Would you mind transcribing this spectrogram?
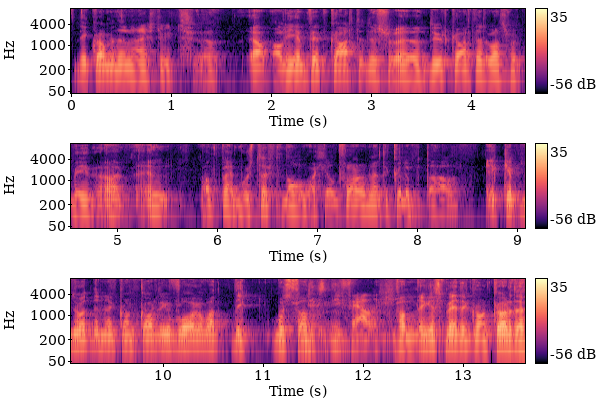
Die kwam in de Nice Street. Eh, ja, alleen VIP-kaarten, dus eh, duurkaarten, daar was wat mee. Eh, en, want wij moesten nog wat geld vragen om dat te kunnen betalen. Ik heb nooit in een Concorde gevlogen, want ik moest van, Dat is niet veilig. van dinges met de Concorde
